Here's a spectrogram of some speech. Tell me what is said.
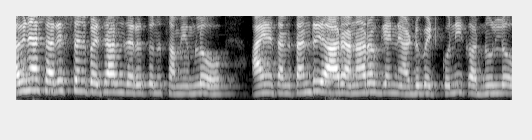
అవినాష్ అరెస్ట్ అని ప్రచారం జరుగుతున్న సమయంలో ఆయన తన తండ్రి ఆరు అనారోగ్యాన్ని అడ్డుపెట్టుకుని కర్నూలులో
